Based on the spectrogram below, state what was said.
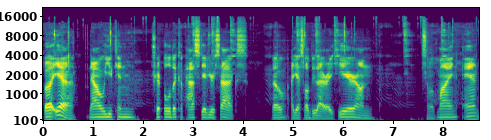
But yeah, now you can triple the capacity of your sacks. So I guess I'll do that right here on some of mine, and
